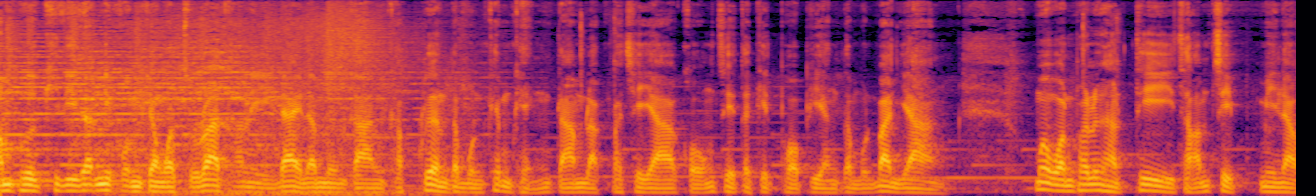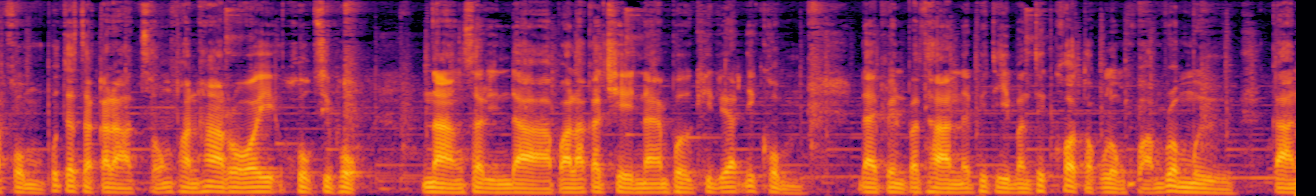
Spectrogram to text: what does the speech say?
อำเภอคีรีรัตนนิคมจังหวัดสุราษฎร์ธานีได้ดำเนินการขับเคลื่อนตำบลเข้มแข็งตามหลักปรัชญาของเศรษฐกิจพอเพียงตำบลบ้านยาง เมื่อวันพฤหัสที่ 30 มีนาคม พุทธศักราช 2566 นางสรินดา ปารากเชนนายอำเภอคีรีรัตนนิคม ได้เป็นประธานในพิธีบันทึกข้อตกลงความร่วมมือ การ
